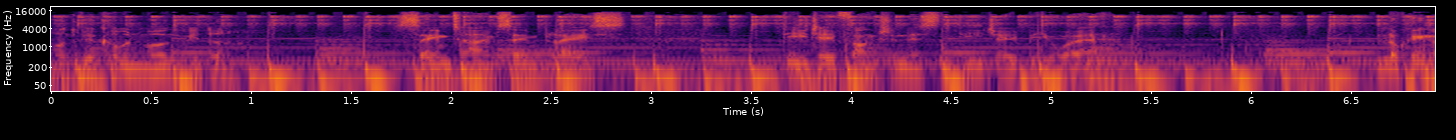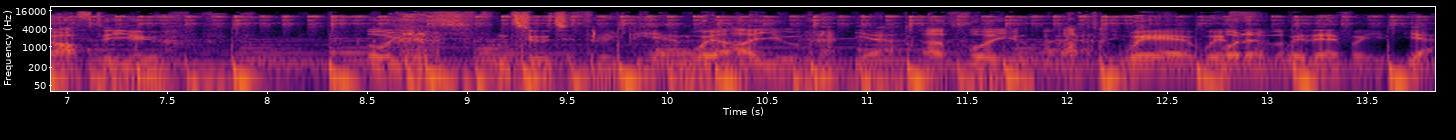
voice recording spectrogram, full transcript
und wir kommen morgen wieder. Same time, same place. DJ Functionist and DJ Beware. Looking after you. Oh yes. 2 to 3 p.m. Where are you? Yeah. Uh, for you. Uh, after you. We're, we're, Whatever. We're there for you. Yeah.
